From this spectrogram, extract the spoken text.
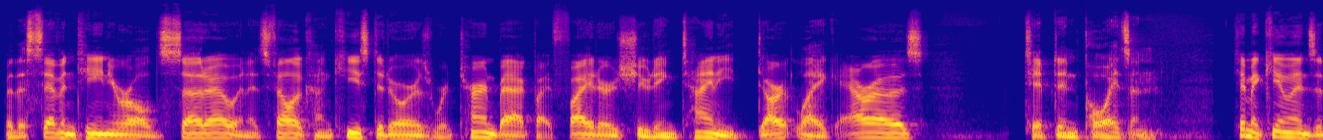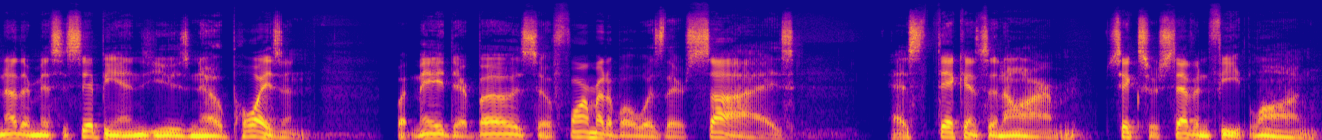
where the 17 year old Soto and his fellow conquistadors were turned back by fighters shooting tiny dart like arrows tipped in poison. Tim Timucuans and other Mississippians used no poison. What made their bows so formidable was their size, as thick as an arm, six or seven feet long,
